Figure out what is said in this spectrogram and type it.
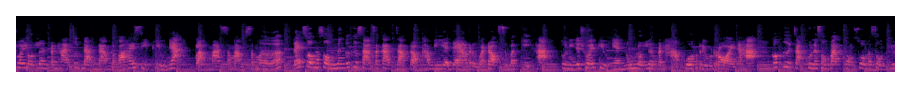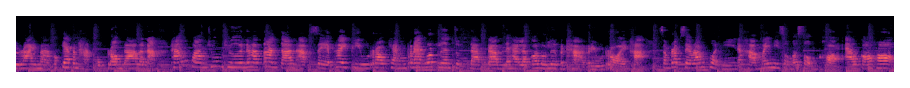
ช่วยลดเลือนปัญหาจุดด่างดำแล้วก็ให้สีผิวเนี่ยกลับมาสม่ำเสมอ และส่วนผสมหนึ่งก็คือสารสกัดจากดอกคาเมเลียแดงหรือว่าดอกซูบากิค่ะ ตัวนี้จะช่วยผิวเนียนนุ่มลดเลือนปัญหาพวกริ้วรอยนะคะ ก็คือจากคุณสมบัติของส่วนผสมที่ไล่มา ก็แก้ปัญหาครบรอบด้านแล้วนะ ทั้งความชุ่มชื้นนะคะ ต้านการอักเสบให้ผิวเราแข็งแรงลดเลือนจุดด่างดำนะคะ แล้วก็ลดเลือนปัญหาริ้วรอยค่ะสำหรับเซรั่มขวดนี้นะคะ ไม่มีส่วนผสมของแอลกอฮอล์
